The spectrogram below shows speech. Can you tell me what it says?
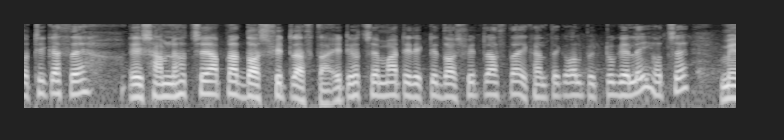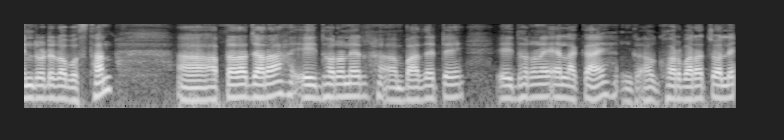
তো ঠিক আছে, এই সামনে হচ্ছে আপনার দশ ফিট রাস্তা। এটি হচ্ছে মাটির একটি দশ ফিট রাস্তা। এখান থেকে অল্প একটু গেলেই হচ্ছে মেন রোডের অবস্থান। আপনারা যারা এই ধরনের বাজেটে এই ধরনের এলাকায় ঘর ভাড়া চলে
